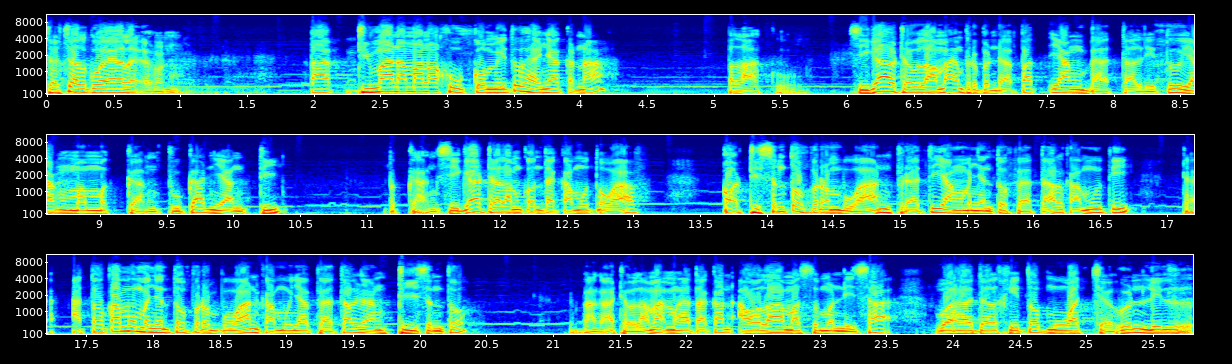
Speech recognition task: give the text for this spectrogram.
Jajal kue elek. Di mana-mana hukum itu hanya kena pelaku. Sehingga ada ulama yang berpendapat yang batal itu yang memegang, bukan yang dipegang. Sehingga dalam konteks kamu tawaf, kok disentuh perempuan, berarti yang menyentuh batal, kamu tidak. Atau kamu menyentuh perempuan, kamunya batal, yang disentuh Maka ada ulama mengatakan aula masumun nisa wahadal khitab muwajjahun lil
